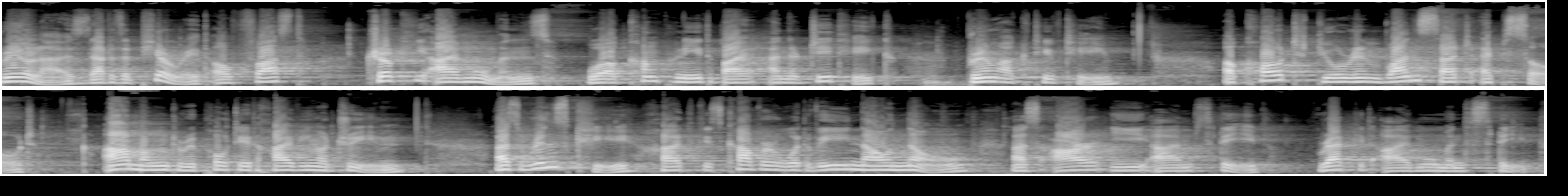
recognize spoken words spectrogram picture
realized that the period of fast, jerky eye movements were accompanied by energetic brain activity. A quote during one such episode, Armand reported having a dream. Aserinsky had discovered what we now know as REM sleep, rapid eye movement sleep.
